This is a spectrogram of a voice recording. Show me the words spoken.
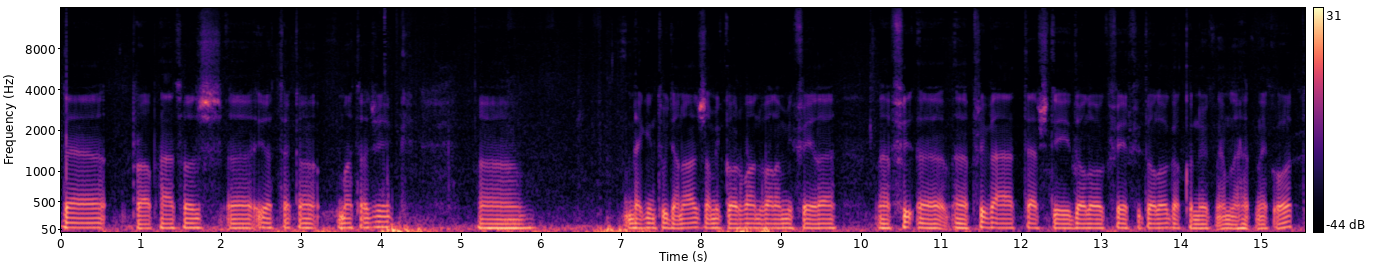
de Prabháthoz uh, jöttek a matajik, uh, megint ugyanaz, amikor van valamiféle uh, fi, uh, uh, privát testi dolog, férfi dolog, akkor nők nem lehetnek ott.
